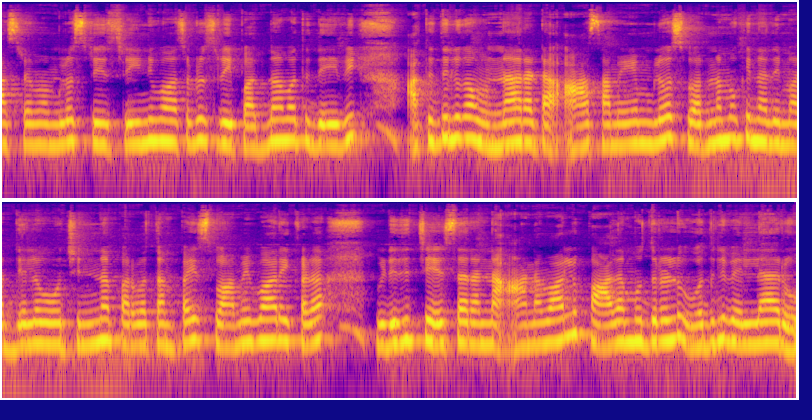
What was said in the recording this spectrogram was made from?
ఆశ్రమంలో శ్రీ శ్రీనివాసుడు శ్రీ పద్మావతి దేవి అతిథులుగా ఉన్నారట. ఆ సమయంలో స్వర్ణముఖి నది మధ్యలో ఓ చిన్న పర్వతంపై స్వామివారు ఇక్కడ విడిది చేశారన్న ఆనవాళ్ళు పాదముద్రలు వదిలి వెళ్ళారు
